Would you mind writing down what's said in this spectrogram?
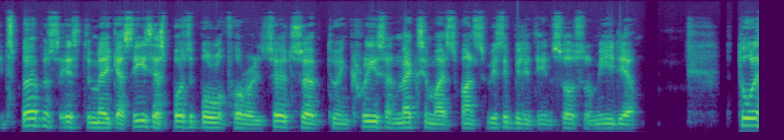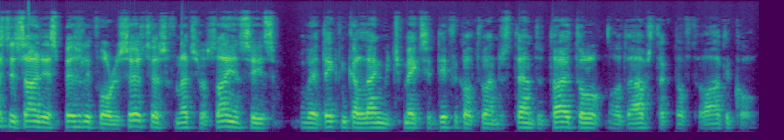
Its purpose is to make as easy as possible for a researcher to increase and maximize one's visibility in social media. The tool is designed especially for researchers of natural sciences, where technical language makes it difficult to understand the title or the abstract of the article.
